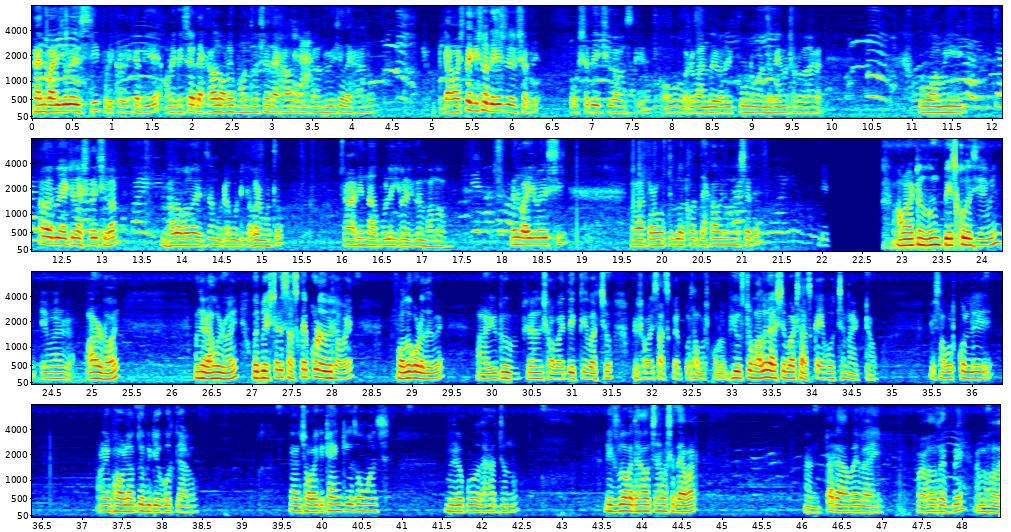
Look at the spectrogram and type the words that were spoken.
হ্যাঁ বাড়ি চলে এসেছি, পরীক্ষা টরীক্ষা দিয়ে। অনেকের সাথে দেখা হলো, অনেক বন্ধুদের সাথে দেখা হলো, অনেক বান্ধবীর সাথে দেখা হলো। এটা আমার সাথে গেছিল, দেখেছিল ওর সাথে। ওর সাথেই ছিলাম আজকে। ও একটা বান্ধবী, অনেক পুরনো বান্ধবী আমার ছোটোবেলাকার। ও আমি দু একজন একসাথে ছিলাম। ভালো ভালো এক্সাম মোটামুটি চলার মতো। সারাদিন না পড়লে কী করে এক্সাম ভালো হবে? বাড়ি চলে এসেছি। আবার পরবর্তী ব্লগ দেখা হবে তোমাদের সাথে। আমার একটা নতুন পেজ খুলেছি আমি এমআর আর রয় মানে রাহুল রয় ওই পেজটাকে সাবস্ক্রাইব করে দেবে সবাই ফলো করে দেবে। আর ইউটিউব চ্যানেল সবাই দেখতেই পাচ্ছ সবাই সাবস্ক্রাইব করে সাপোর্ট করো। ভিউজটা ভালোই আসছে বাট সাবস্ক্রাইব হচ্ছে না একটাও। সাপোর্ট করলে অনেক ভালো লাগতো ভিডিও করতে আরও কারণ সবাইকে thank you so much video পুরো দেখার জন্য। নেক্সট ব্লগে দেখা হচ্ছে সবার সাথে আবার। টাটা বাই বাই সবাই ভালো থাকবে আমি ভালো থাকব।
